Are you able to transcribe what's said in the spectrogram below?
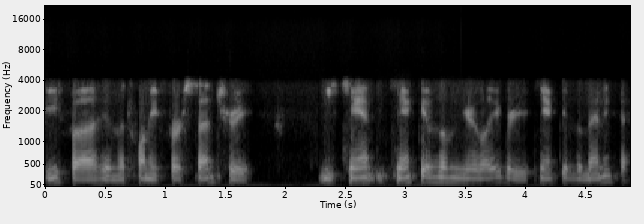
FIFA in the 21st century, you can't you can't give them your labor. You can't give them anything.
